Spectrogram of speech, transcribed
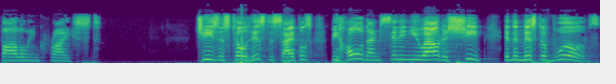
following Christ. Jesus told his disciples, Behold, I'm sending you out as sheep in the midst of wolves.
